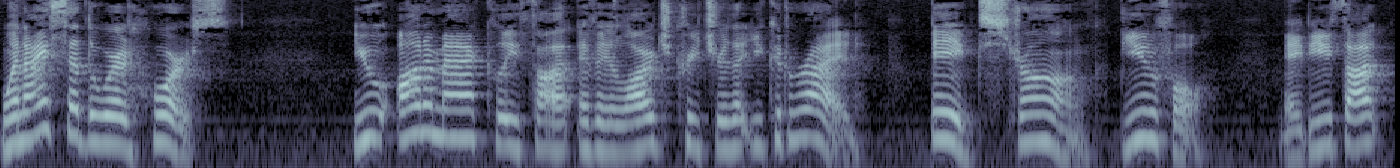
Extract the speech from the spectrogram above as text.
When I said the word horse, you automatically thought of a large creature that you could ride big, strong, beautiful. Maybe you thought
